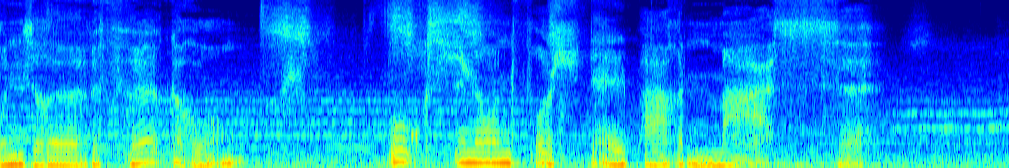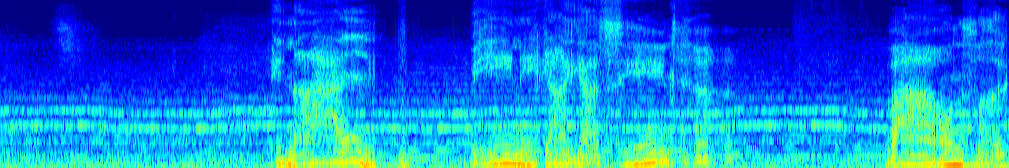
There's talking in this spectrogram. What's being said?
Unsere Bevölkerung wuchs in unvorstellbaren Maße. Innerhalb weniger Jahrzehnte war unsere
